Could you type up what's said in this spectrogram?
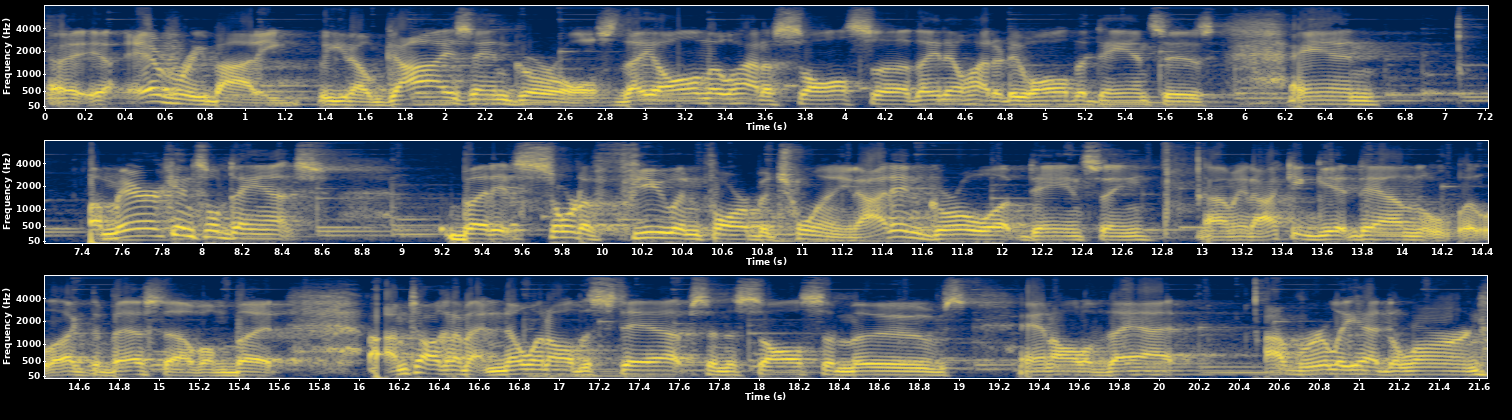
Uh, everybody, you know, guys and girls, they all know how to salsa. They know how to do all the dances, and Americans will dance but it's sort of few and far between. I didn't grow up dancing. I mean, I could get down like the best of them, but I'm talking about knowing all the steps and the salsa moves and all of that. I've really had to learn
